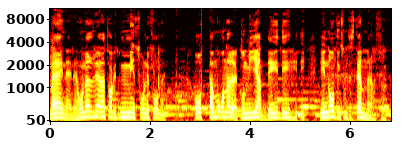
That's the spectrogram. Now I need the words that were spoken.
Nej, nej, nej. Hon har redan tagit min son ifrån mig. Åtta månader, kom igen. Det, det, det, det är någonting som inte stämmer alltså.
